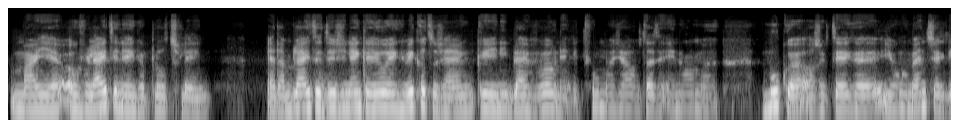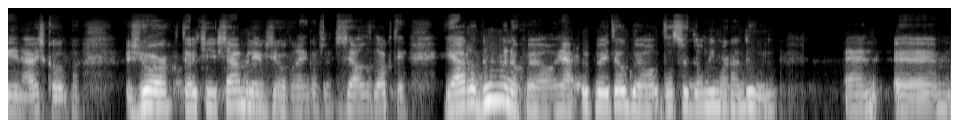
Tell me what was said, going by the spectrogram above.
maar je overlijdt in één keer plotseling. Ja, dan blijkt het dus in één keer heel ingewikkeld te zijn, kun je niet blijven wonen. Ik voel mezelf altijd een enorme moeken als ik tegen jonge mensen zeg die een huis kopen zorg dat je je samenlevingsovereenkomst op dezelfde denkt. Ja, dat doen we nog wel. Ja, ik weet ook wel dat ze het dan niet meer gaan doen. En ehm,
